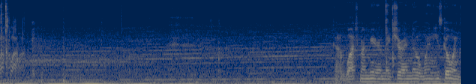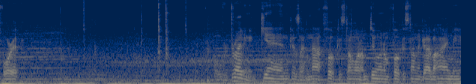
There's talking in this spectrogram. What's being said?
last lap. Gotta watch my mirror and make sure I know when he's going for it. Overdriving again because I'm not focused on what I'm doing. I'm focused on the guy behind me.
